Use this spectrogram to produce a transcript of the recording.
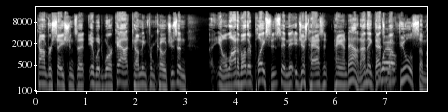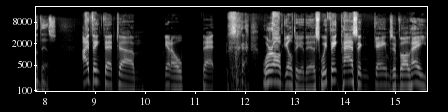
conversations that it would work out coming from coaches and you know a lot of other places, and it just hasn't panned out. I think that's Well- what fuels some of this. I think that um, you know that we're all guilty of this. We think passing games involve hey,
